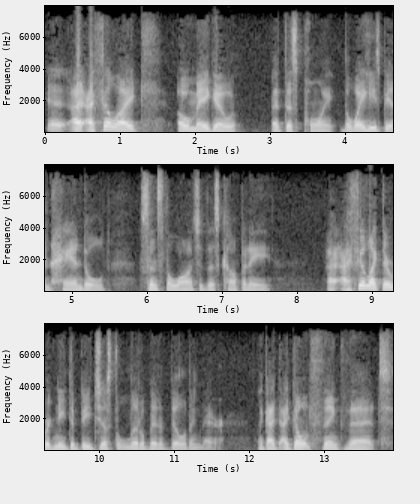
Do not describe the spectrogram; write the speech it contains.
Yeah, I, I feel like Omega at this point, the way he's been handled since the launch of this company I, I feel like there would need to be just a little bit of building there. Like I, I don't think that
